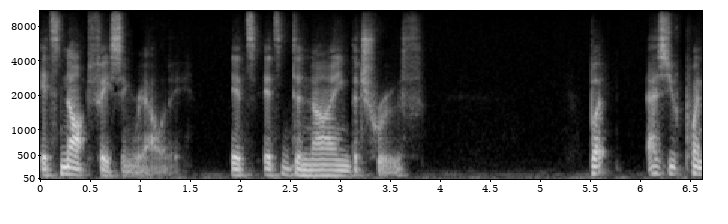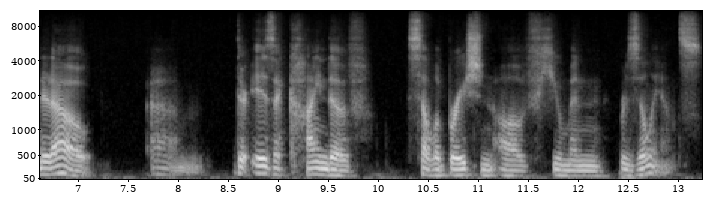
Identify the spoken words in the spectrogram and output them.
it's not facing reality it's it's denying the truth as you've pointed out, um, there is a kind of celebration of human resilience.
